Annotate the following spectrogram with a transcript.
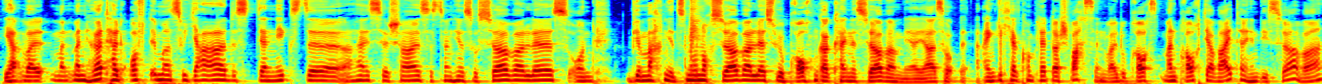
Ja, weil man, man hört halt oft immer so, ja, das, der nächste heiße Scheiß ist dann hier so serverless und wir machen jetzt nur noch serverless, wir brauchen gar keine Server mehr. Ja, also eigentlich ja kompletter Schwachsinn, weil du brauchst, man braucht ja weiterhin die Server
